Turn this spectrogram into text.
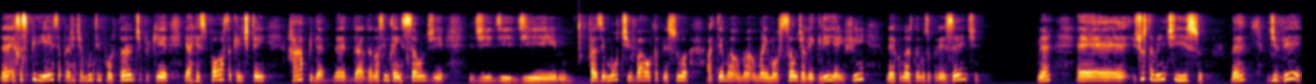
né, essa experiência para a gente é muito importante, porque é a resposta que a gente tem rápida né, da, da, nossa intenção de, de, de, de, fazer motivar outra pessoa a ter uma, uma, uma emoção de alegria, enfim, né, quando nós damos o presente, né, é justamente isso né, de ver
